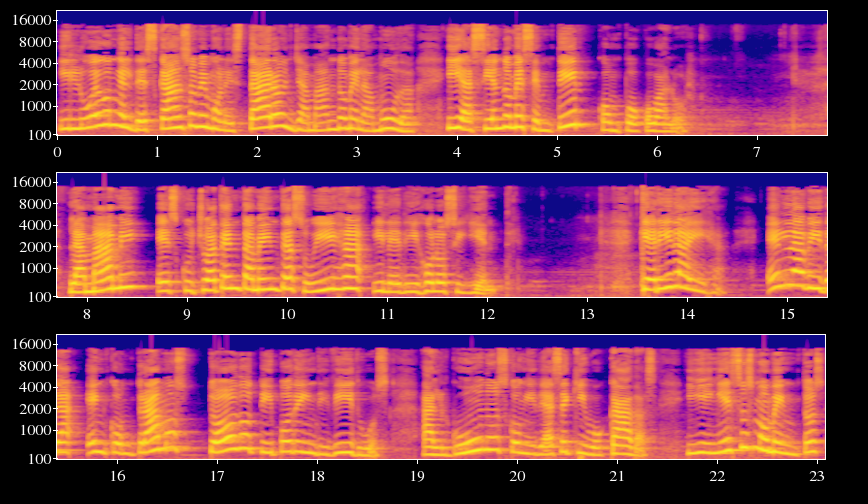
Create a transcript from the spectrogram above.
y luego en el descanso me molestaron llamándome la muda y haciéndome sentir con poco valor. La mami escuchó atentamente a su hija y le dijo lo siguiente. Querida hija, en la vida encontramos todo tipo de individuos, algunos con ideas equivocadas, y en esos momentos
